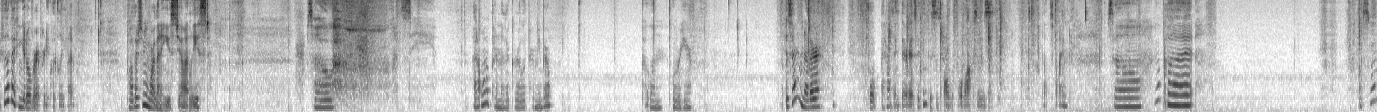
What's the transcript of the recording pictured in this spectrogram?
I feel like I can get over it pretty quickly, but bothers me more than it used to at least. So. I don't want to put another girl up here. Maybe I'll put one over here. Is there another full, I don't think there is. I think this is all the full boxes. That's fine. So I'm gonna put this one.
